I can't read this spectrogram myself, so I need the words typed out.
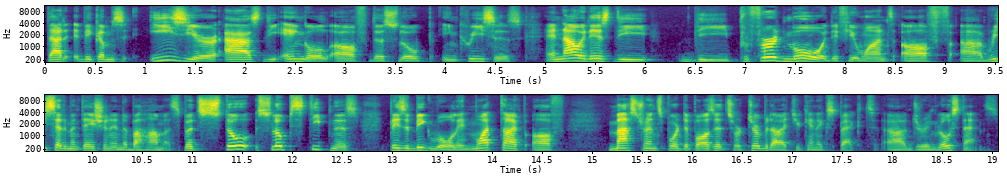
that it becomes easier as the angle of the slope increases. And now it is the the preferred mode, if you want, of uh, resedimentation in the Bahamas. But slope steepness plays a big role in what type of mass transport deposits or turbidite you can expect uh, during low stands.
